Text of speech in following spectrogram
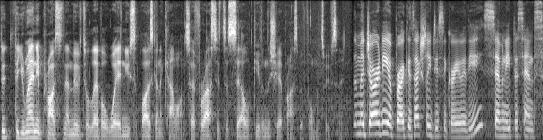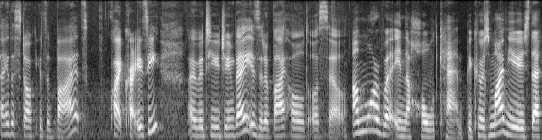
the, the uranium price has now moved to a level where new supply is going to come on. So for us, it's a sell given the share price performance we've seen. The majority of brokers actually disagree with you. 70% say the stock is a buy. It's quite crazy. Over to you, Jun Bei. Is it a buy, hold, or sell? I'm more of a in the hold camp because my view is that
